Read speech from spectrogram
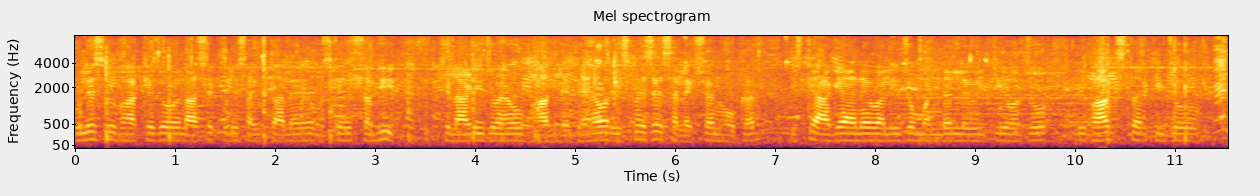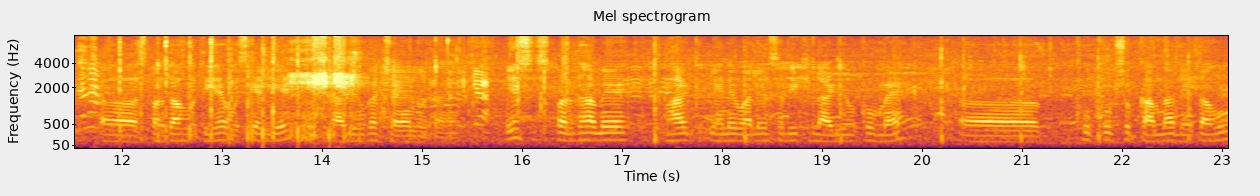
पुलिस विभाग के जो नासिक पुलिस आयुक्तालय है उसके सभी खिलाड़ी जो हैं वो भाग लेते हैं और इसमें से सिलेक्शन होकर इसके आगे आने वाली जो मंडल लेवल की और जो विभाग स्तर की जो स्पर्धा होती है उसके लिए खिलाड़ियों का चयन होता है। इस स्पर्धा में भाग लेने वाले सभी खिलाड़ियों को मैं अ, खूब खूब शुभकामना देता हूँ।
